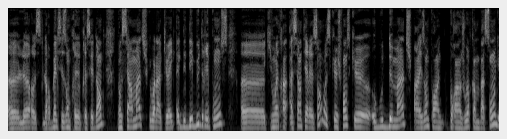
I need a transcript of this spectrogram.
leur, leur belle saison précédente? Donc, c'est un match voilà, avec, avec des débuts de réponse qui vont être assez intéressants parce que je pense que au bout de deux matchs, par exemple pour un, pour un joueur comme Bassong,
